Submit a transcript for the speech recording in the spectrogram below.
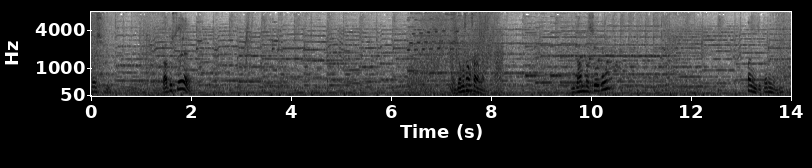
자식이. 나도 쎄. 아, 명상 싸움. 이거 한번 쏘고 탁방이 이제 떨어졌네.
